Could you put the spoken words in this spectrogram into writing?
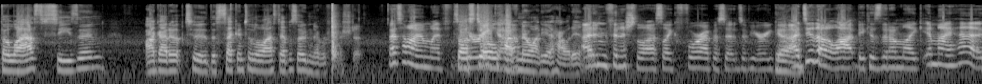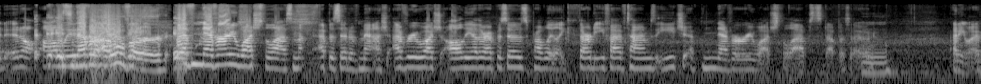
the last season I got up to the second to the last episode and never finished it. That's how I am with So Eureka. I still have no idea how it ended. I didn't finish the last like four episodes of Eureka. Yeah. I do that a lot because then I'm like in my head it'll always it's never over. if- I've never rewatched the last episode of MASH. I've rewatched all the other episodes probably like 35 times each. I've never rewatched the last episode. Mm. Anyway,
